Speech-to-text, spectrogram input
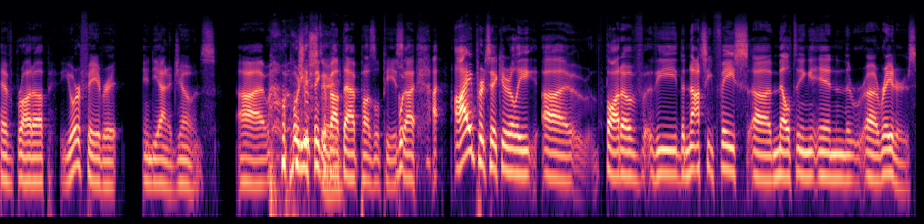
have brought up your favorite, Indiana Jones. Uh, what do you think about that puzzle piece? Uh, I, I particularly uh, thought of the the Nazi face uh, melting in the uh, Raiders.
